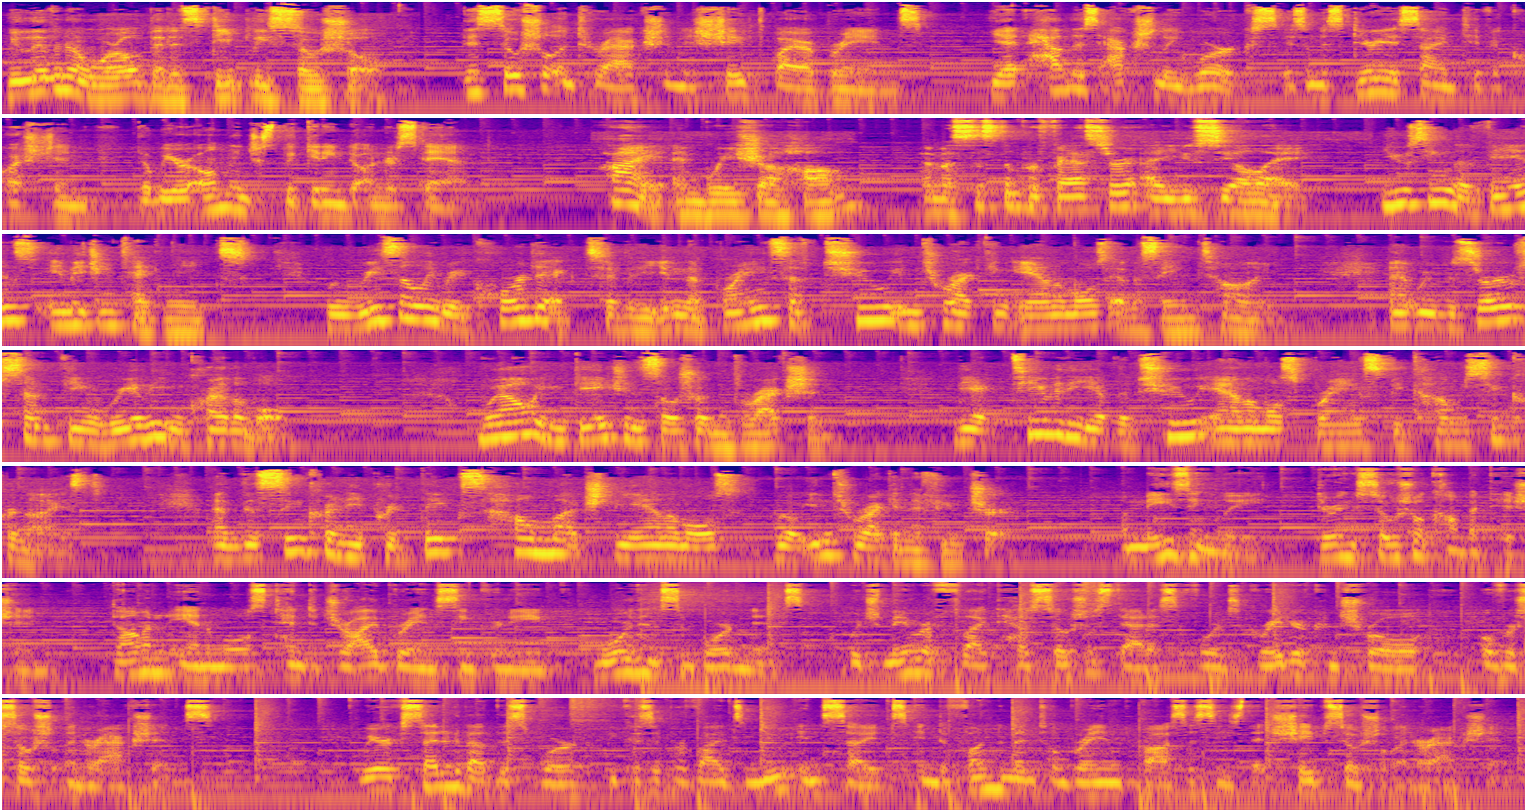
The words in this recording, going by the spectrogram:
We live in a world that is deeply social. This social interaction is shaped by our brains, yet, how this actually works is a mysterious scientific question that we are only just beginning to understand. Hi, I'm Weizhe Hong. I'm assistant professor at UCLA. Using advanced imaging techniques, we recently recorded activity in the brains of two interacting animals at the same time, and we observed something really incredible. While engaged in social interaction, the activity of the two animals' brains becomes synchronized, and this synchrony predicts how much the animals will interact in the future. Amazingly, during social competition, dominant animals tend to drive brain synchrony more than subordinates, which may reflect how social status affords greater control over social interactions. We are excited about this work because it provides new insights into fundamental brain processes that shape social interaction.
